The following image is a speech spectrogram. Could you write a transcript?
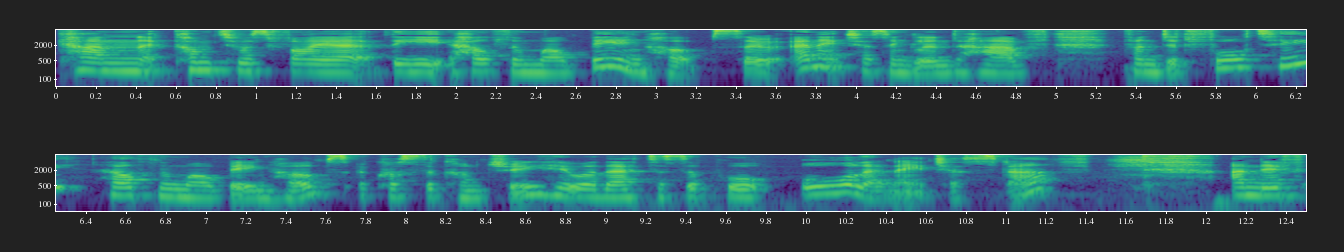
can come to us via the Health and Wellbeing Hubs. So, NHS England have funded 40 health and wellbeing hubs across the country who are there to support all NHS staff. And if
